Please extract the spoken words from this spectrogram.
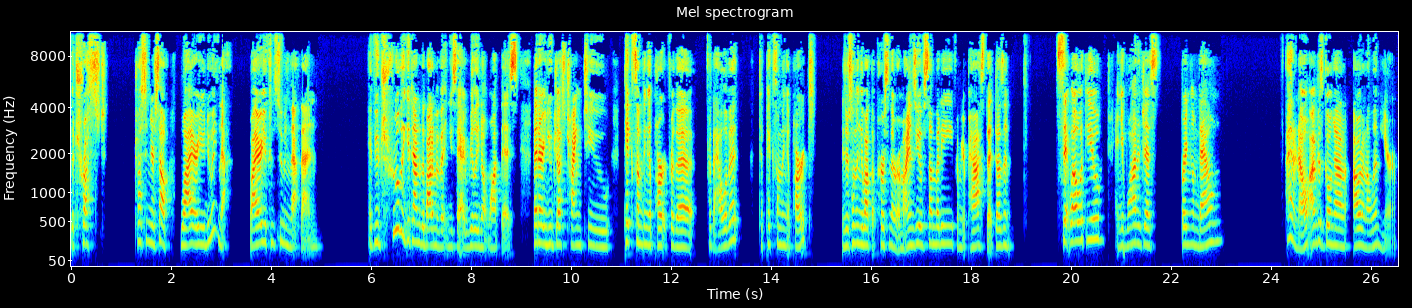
the trust, trust in yourself. Why are you doing that? Why are you consuming that then? If you truly get down to the bottom of it and you say, I really don't want this, then are you just trying to pick something apart for the, for the hell of it? To pick something apart? Is there something about the person that reminds you of somebody from your past that doesn't sit well with you and you want to just bring them down? I don't know. I'm just going out, out on a limb here.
